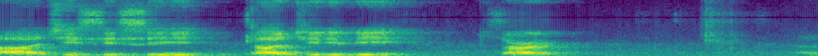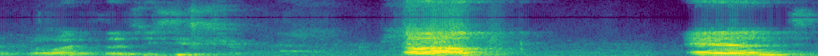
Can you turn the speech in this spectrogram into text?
GCC, uh, GDB, sorry. I don't know GCC. Um, and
